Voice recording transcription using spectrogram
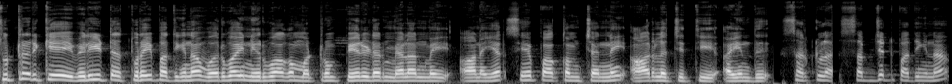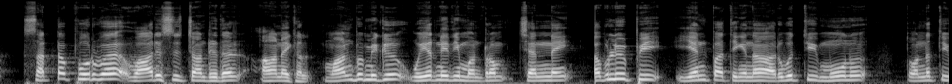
சுற்றறிக்கையை வெளியிட்ட துறை பார்த்திங்கன்னா வருவாய் நிர்வாகம் மற்றும் பேரிடர் மேலாண்மை ஆணையர் சேப்பாக்கம் சென்னை ஆறு லட்சத்தி ஐந்து. சர்க்குலர் சப்ஜெக்ட் பார்த்தீங்கன்னா சட்டப்பூர்வ வாரிசு சான்றிதழ் ஆணைகள். மாண்புமிகு உயர்நீதிமன்றம் சென்னை டபிள்யூபி எண் பார்த்திங்கன்னா அறுபத்தி மூணு தொண்ணூற்றி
